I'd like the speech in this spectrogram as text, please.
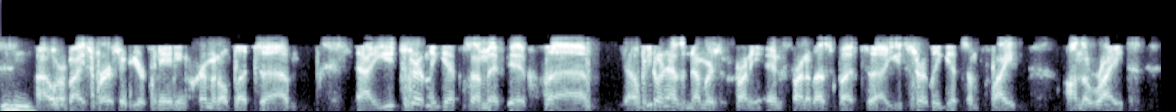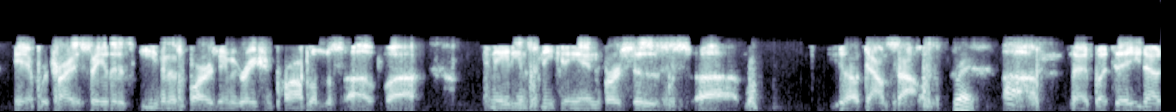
hmm uh, or vice versa if you're a Canadian criminal. But um, uh, you'd certainly get some if, if uh, you know, we don't have the numbers in front of, in front of us, but uh, you'd certainly get some fight on the right if we're trying to say that it's even as far as immigration problems of uh, Canadians sneaking in versus uh, you know down south. Right. Um, but uh, you know,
